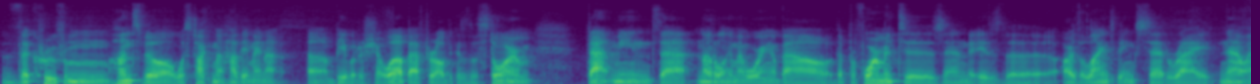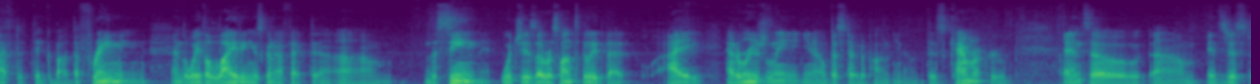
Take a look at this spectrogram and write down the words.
the crew from Huntsville was talking about how they might not uh, be able to show up after all because of the storm, that means that not only am I worrying about the performances and is the are the lines being said right, now I have to think about the framing and the way the lighting is going to affect um, the scene, which is a responsibility that I had originally, you know, bestowed upon you know this camera crew, and so um, it's just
